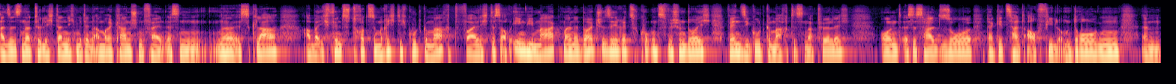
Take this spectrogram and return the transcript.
Also ist natürlich dann nicht mit den amerikanischen Verhältnissen, ne, ist klar. Aber ich finde es trotzdem richtig gut gemacht, weil ich das auch irgendwie mag, mal eine deutsche Serie zu gucken zwischendurch, wenn sie gut gemacht ist natürlich. Und es ist halt so, da geht's halt auch viel um Drogen. Ähm,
